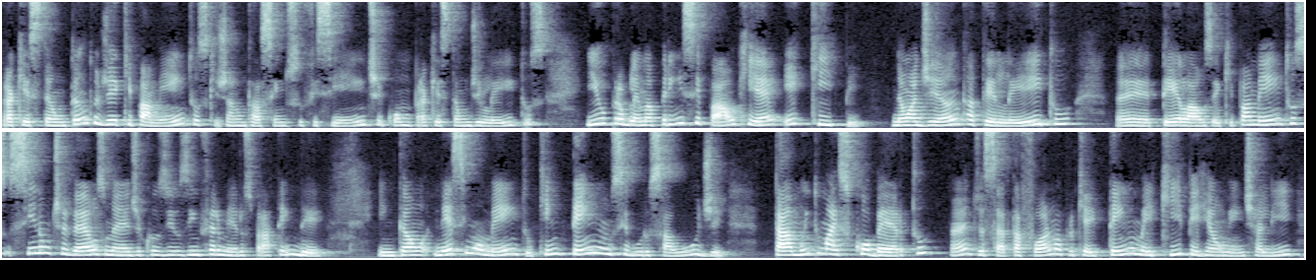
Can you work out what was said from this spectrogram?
para a questão tanto de equipamentos, que já não está sendo suficiente, como para a questão de leitos, e o problema principal que é equipe. Não adianta ter leito, é, ter lá os equipamentos, se não tiver os médicos e os enfermeiros para atender. Então, nesse momento, quem tem um seguro saúde está muito mais coberto, né, de certa forma, porque aí tem uma equipe realmente ali,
